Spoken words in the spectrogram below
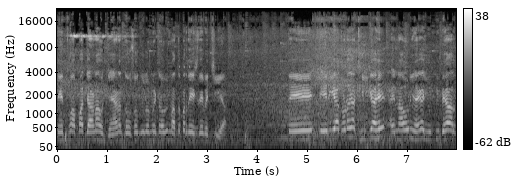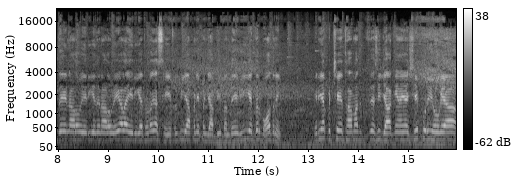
ਤੇ ਇੱਥੋਂ ਆਪਾਂ ਜਾਣਾ ਉਜੈਨ 200 ਕਿਲੋਮੀਟਰ ਉਹ ਵੀ ਮੱਧ ਪ੍ਰਦੇਸ਼ ਦੇ ਵਿੱਚ ਹੀ ਆ। ਤੇ ਏਰੀਆ ਥੋੜਾ ਜਿਹਾ ਠੀਕ ਆ ਇਹ। ਇੰਨਾ ਉਹ ਨਹੀਂ ਹੈਗਾ ਯੂਪੀ ਬਿਹਾਰ ਦੇ ਨਾਲੋਂ ਏਰੀਆ ਦੇ ਨਾਲੋਂ ਇਹ ਵਾਲਾ ਏਰੀਆ ਥੋੜਾ ਜਿਹਾ ਸੇਫ ਵੀ ਆ, ਆਪਣੇ ਪੰਜਾਬੀ ਬੰਦੇ ਵੀ ਇੱਧਰ ਬਹੁਤ ਨੇ। ਜਿਹੜੀਆਂ ਪਿੱਛੇ ਥਾਵਾਂ ਦੇ ਉੱਤੇ ਅਸੀਂ ਜਾ ਕੇ ਆਏ ਆ, ਸ਼ਿਵਪੁਰੀ ਹੋ ਗਿਆ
